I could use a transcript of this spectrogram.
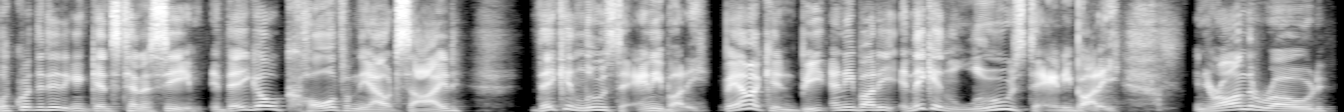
Look what they did against Tennessee. If they go cold from the outside, they can lose to anybody. Bama can beat anybody and they can lose to anybody. And you're on the road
